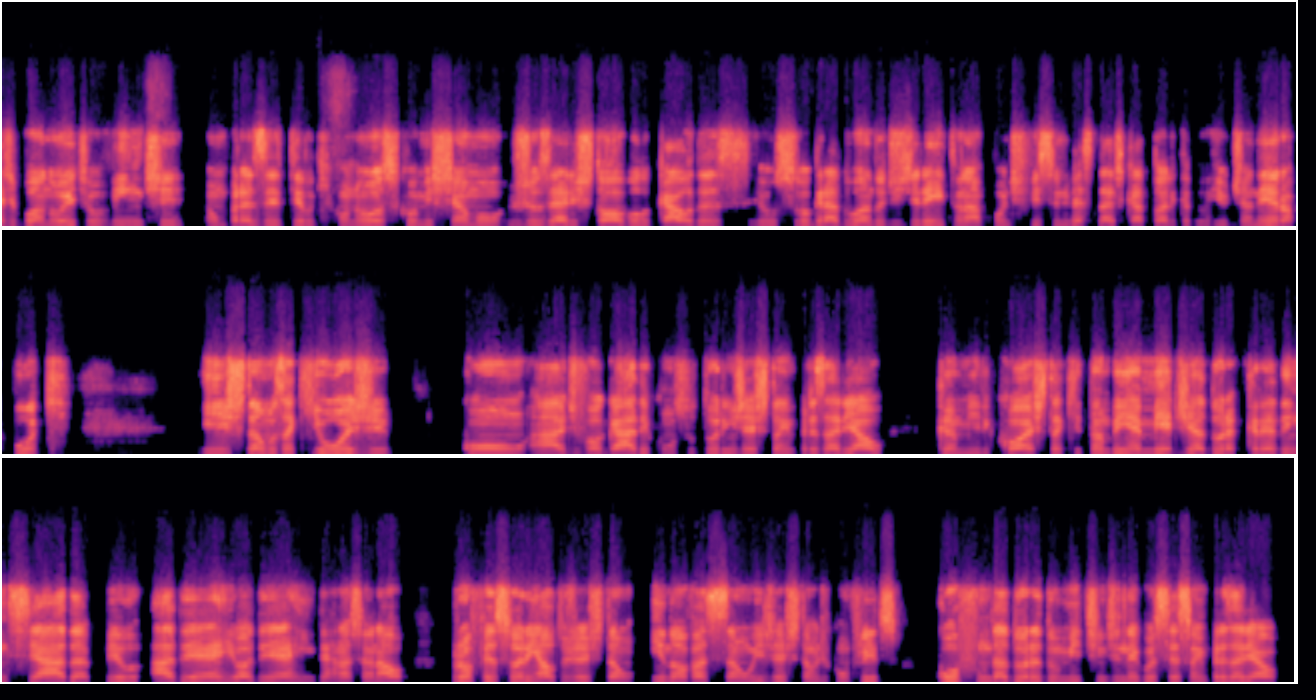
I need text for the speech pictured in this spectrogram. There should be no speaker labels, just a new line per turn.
tarde, boa noite, ouvinte. É um prazer tê-lo aqui conosco. Me chamo José Aristóbulo Caldas. Eu sou graduando de Direito na Pontifícia Universidade Católica do Rio de Janeiro, a PUC. E estamos aqui hoje com a advogada e consultora em gestão empresarial Camille Costa, que também é mediadora credenciada pelo ADR ODR Internacional, professora em autogestão, inovação e gestão de conflitos, cofundadora do Meeting de Negociação Empresarial.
